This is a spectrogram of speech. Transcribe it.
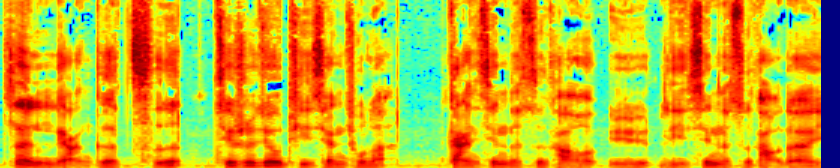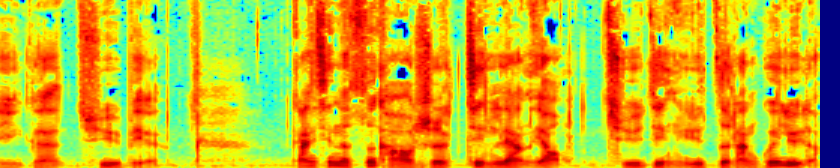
这两个词其实就体现出了感性的思考与理性的思考的一个区别。感性的思考是尽量要趋近于自然规律的，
